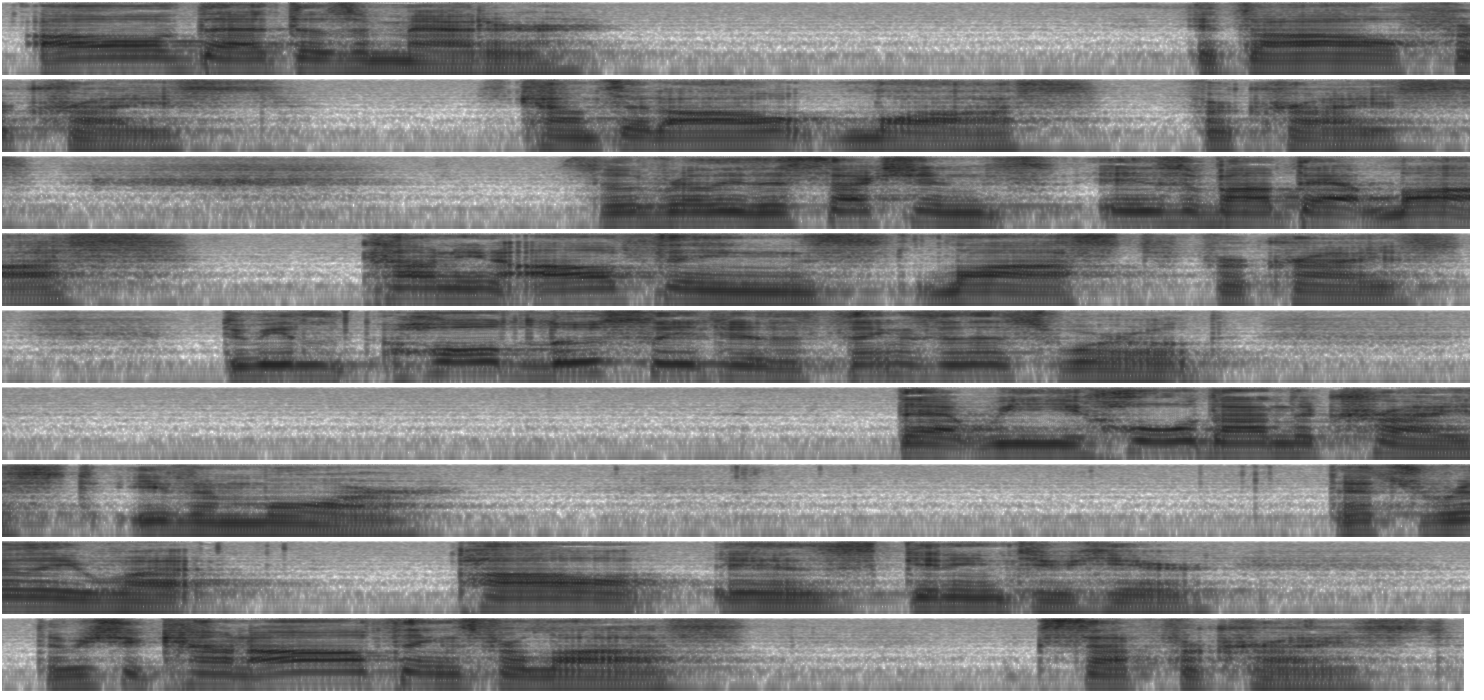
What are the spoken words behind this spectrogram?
all of that doesn't matter. It's all for Christ. Counts it all loss for Christ. So, really, this section is about that loss, counting all things lost for Christ. Do we hold loosely to the things of this world that we hold on to Christ even more? That's really what Paul is getting to here. That we should count all things for loss except for Christ.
